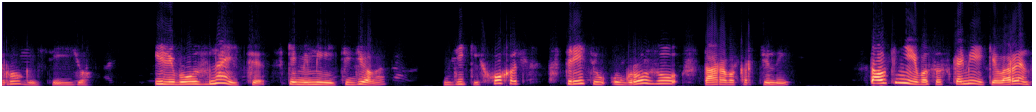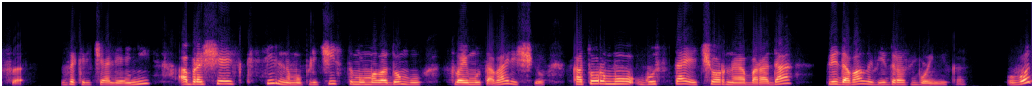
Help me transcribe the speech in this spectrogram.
трогайте ее, или вы узнаете, с кем имеете дело. Дикий хохот встретил угрозу старого картины. Столкни его со скамейки, Лоренцо, закричали они, обращаясь к сильному плечистому молодому своему товарищу, которому густая черная борода придавала вид разбойника. Вот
